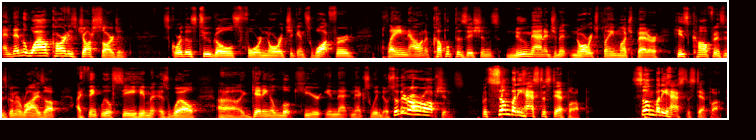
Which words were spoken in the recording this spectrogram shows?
And then the wild card is Josh Sargent. Scored those two goals for Norwich against Watford. Playing now in a couple positions, new management, Norwich playing much better. His confidence is going to rise up. I think we'll see him as well uh, getting a look here in that next window. So there are options, but somebody has to step up. Somebody has to step up.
